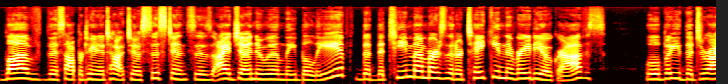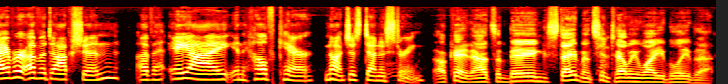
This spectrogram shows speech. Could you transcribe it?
love this opportunity to talk to assistants is I genuinely believe that the team members that are taking the radiographs will be the driver of adoption of AI in healthcare, not just dentistry. Okay, that's a big statement. So tell me why you believe that.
